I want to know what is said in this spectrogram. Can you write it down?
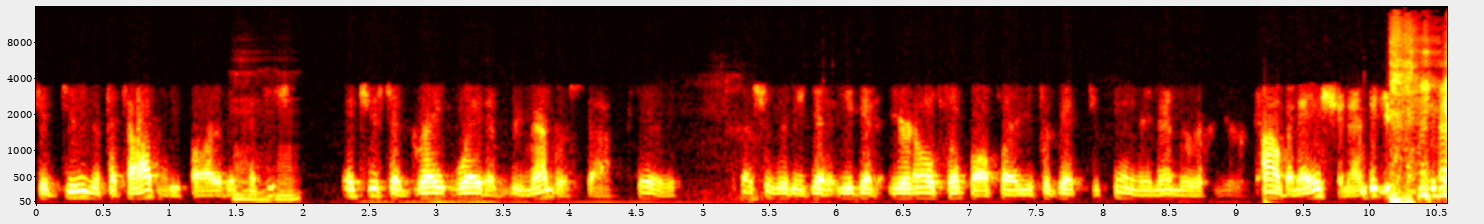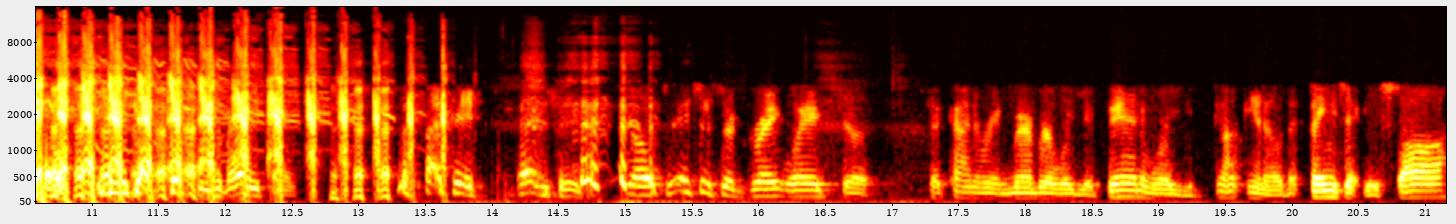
to do the photography part of it. It's just mm-hmm. it's just a great way to remember stuff too. Especially when you get you get you're an old football player, you forget you can't remember your combination. I mean, you, you, got, you got pictures of everything. I mean, everything. So it's, it's just a great way to to kind of remember where you've been and where you've done, you know, the things that you saw.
